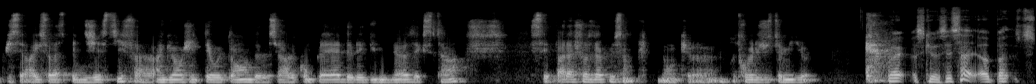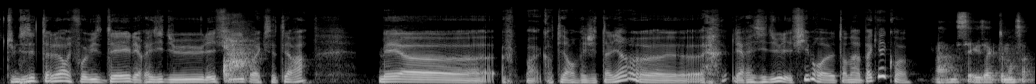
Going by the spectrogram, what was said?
Et puis c'est vrai que sur l'aspect digestif, ingurgiter autant de céréales complètes, de légumineuses, etc., c'est pas la chose la plus simple. Donc, il faut trouver le juste milieu. Ouais, parce que c'est ça. Euh, tu me disais tout à l'heure, il faut éviter les résidus, les fibres, etc. Mais euh, bah, quand tu es en végétalien, euh, les résidus, les fibres, t'en as un paquet, quoi. Ah, c'est exactement ça.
